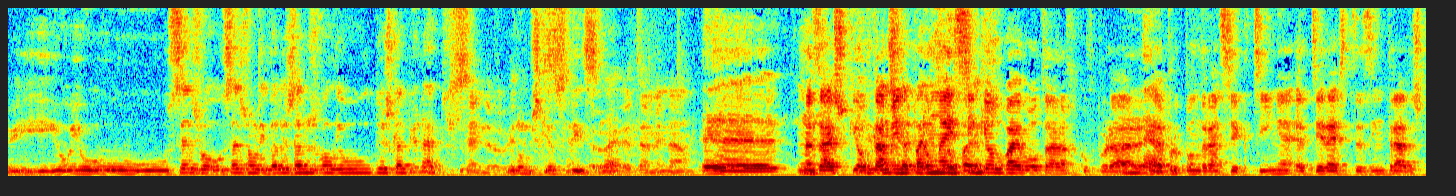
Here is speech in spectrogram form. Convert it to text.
e, e, e o, o, Sérgio, o Sérgio Oliveira já nos valeu dois campeonatos. Sem dúvida. Eu não me esqueço disso, dúvida, não é? Eu também não. Uh, mas acho que ele também não é assim que ele vai voltar a recuperar não. a preponderância que tinha a ter estas entradas.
